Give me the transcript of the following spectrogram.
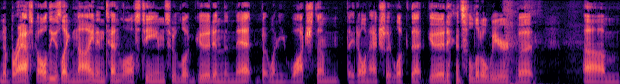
Nebraska, all these like nine and ten loss teams who look good in the net, but when you watch them, they don't actually look that good. It's a little weird, but um,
